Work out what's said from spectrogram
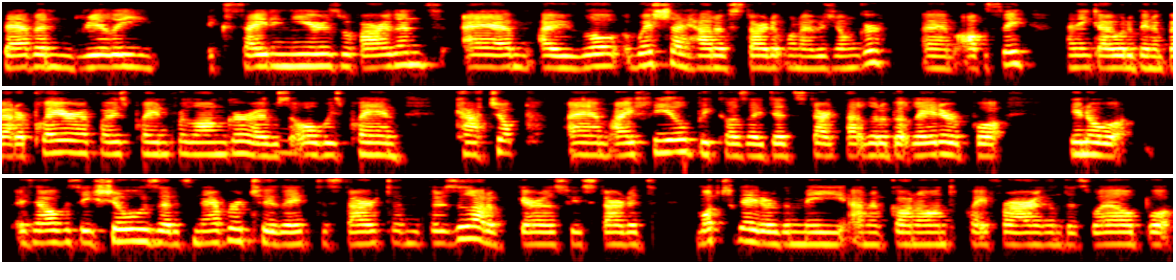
seven really exciting years with Ireland. Um, I lo- wish I had have started when I was younger. Um, obviously, I think I would have been a better player if I was playing for longer. I was mm. always playing catch up. Um, I feel because I did start that a little bit later, but you know, it obviously shows that it's never too late to start. And there's a lot of girls who started much later than me and have gone on to play for Ireland as well. But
